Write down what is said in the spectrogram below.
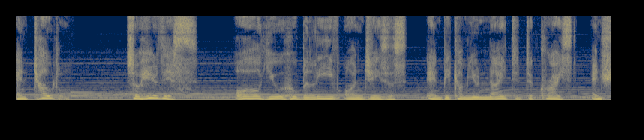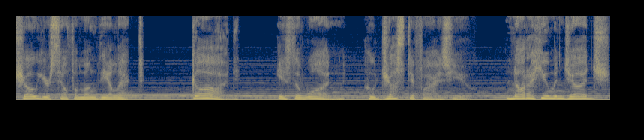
and total. So hear this all you who believe on Jesus and become united to Christ and show yourself among the elect. God is the one who justifies you not a human judge,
